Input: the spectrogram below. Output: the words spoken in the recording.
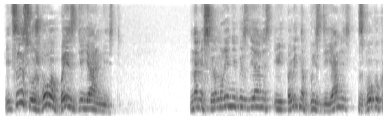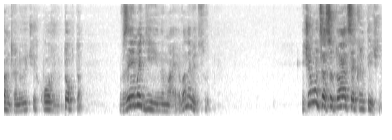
І це службова бездіяльність. На місцевому рівні бездіяльність і відповідна бездіяльність з боку контролюючих органів. Тобто взаємодії немає, вона відсутня. І чому ця ситуація критична?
